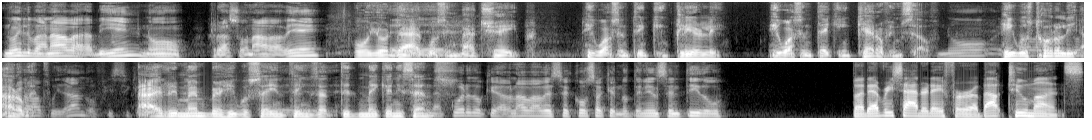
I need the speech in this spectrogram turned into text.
no hilvanaba bien, no razonaba bien. Oh, your dad was in bad shape. He wasn't thinking clearly. He wasn't taking care of himself. He was totally out of it. I remember he was saying things that didn't make any sense. acuerdo que hablaba a veces cosas que no tenían sentido. But every Saturday for about two months,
